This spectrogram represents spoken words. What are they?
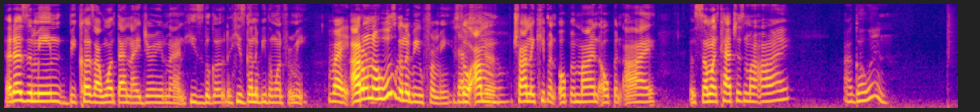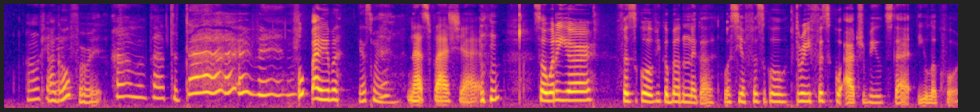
that doesn't mean because I want that Nigerian man, he's the good, he's gonna be the one for me. right. I don't know who's gonna be for me, so I'm true. trying to keep an open mind, open eye. If someone catches my eye, I go in, okay. I go for it. I'm about to dive in. Oh baby, yes ma'am. Not splash yet. So what are your physical? If you could build a nigga, what's your physical three physical attributes that you look for?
